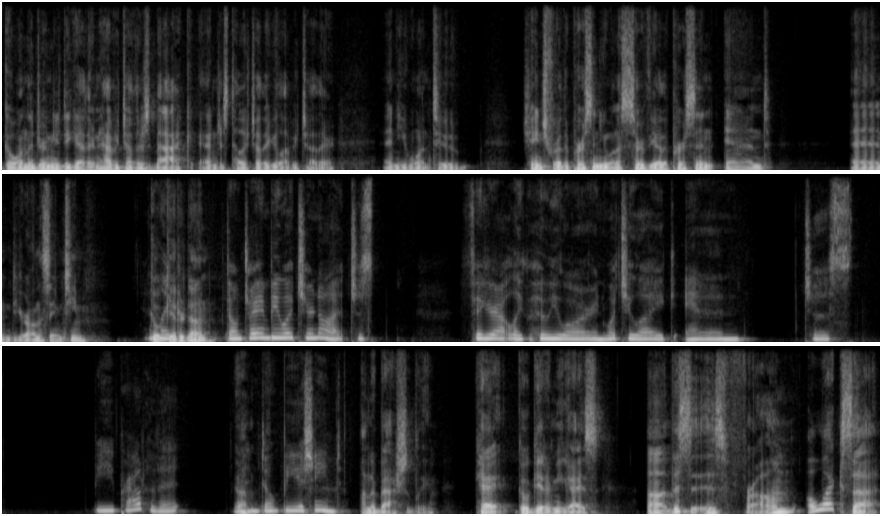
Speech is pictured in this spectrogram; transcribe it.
go on the journey together and have each other's back and just tell each other you love each other and you want to change for the other person you want to serve the other person and and you're on the same team and, go like, get her done don't try and be what you're not. Just figure out like who you are and what you like and just be proud of it. Yeah. And don't be ashamed. unabashedly. Okay, go get him, you guys. Uh, this is from Alexa.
